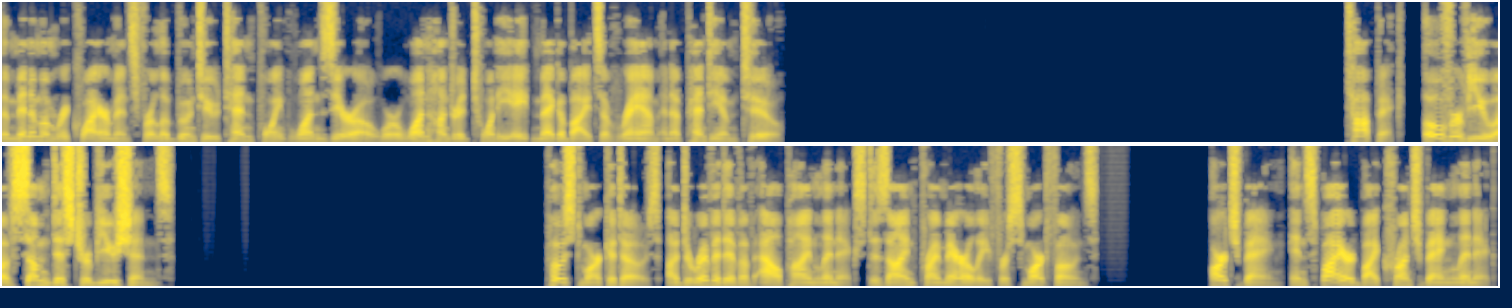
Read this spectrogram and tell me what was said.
the minimum requirements for Lubuntu 10.10 were 128 MB of RAM and a Pentium 2. Topic. Overview of some distributions Postmarketos, a derivative of Alpine Linux designed primarily for smartphones. Archbang, inspired by Crunchbang Linux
